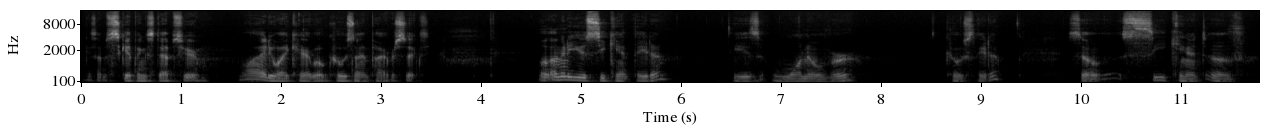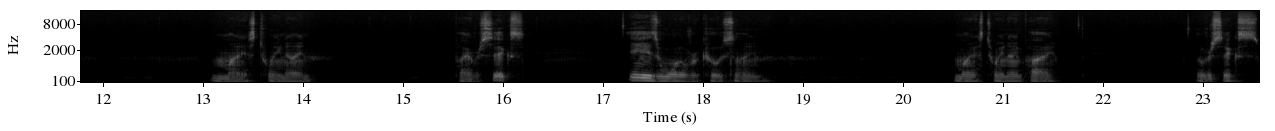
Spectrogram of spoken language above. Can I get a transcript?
I guess I'm skipping steps here. Why do I care about cosine pi over 6? Well, I'm going to use secant theta is 1 over cos theta. So secant of minus 29 pi over 6 is 1 over cosine minus 29 pi over 6.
